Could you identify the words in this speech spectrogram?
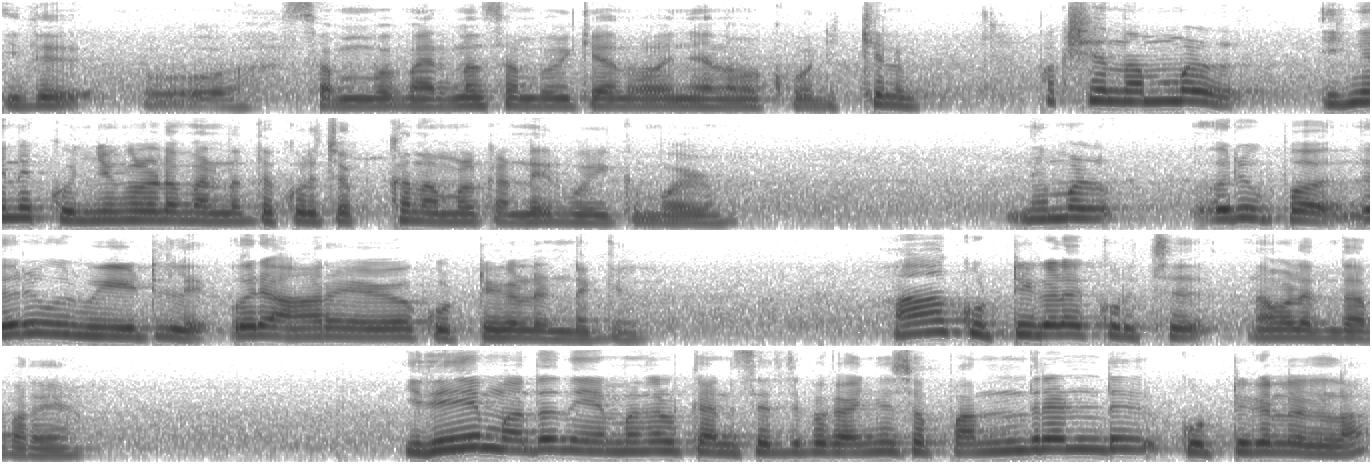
ഇത് സംഭവ മരണം സംഭവിക്കുക എന്ന് പറഞ്ഞാൽ നമുക്ക് ഒരിക്കലും. പക്ഷേ നമ്മൾ ഇങ്ങനെ കുഞ്ഞുങ്ങളുടെ മരണത്തെക്കുറിച്ചൊക്കെ നമ്മൾ കണ്ണീർ പോയിക്കുമ്പോഴും നമ്മൾ ഒരു ഒരു വീട്ടിൽ ഒരു ആറോ ഏഴോ കുട്ടികളുണ്ടെങ്കിൽ ആ കുട്ടികളെക്കുറിച്ച് നമ്മൾ എന്താ പറയുക ഇതേ മത നിയമങ്ങൾക്കനുസരിച്ച് ഇപ്പോൾ കഴിഞ്ഞ ദിവസം പന്ത്രണ്ട് കുട്ടികളുള്ള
